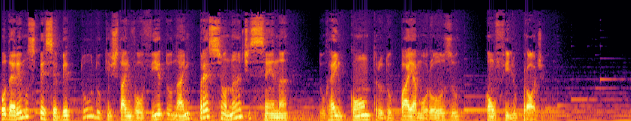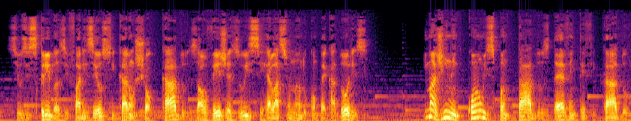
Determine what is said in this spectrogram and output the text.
poderemos perceber tudo o que está envolvido na impressionante cena do reencontro do pai amoroso com o filho pródigo. Se os escribas e fariseus ficaram chocados ao ver Jesus se relacionando com pecadores, imaginem quão espantados devem ter ficado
